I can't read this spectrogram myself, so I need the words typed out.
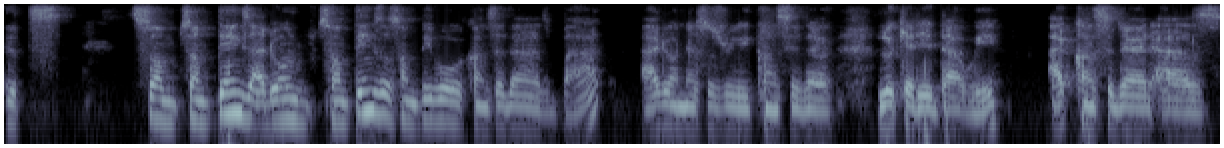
it's some some things i don't some things that some people would consider as bad i don't necessarily consider look at it that way i consider it as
